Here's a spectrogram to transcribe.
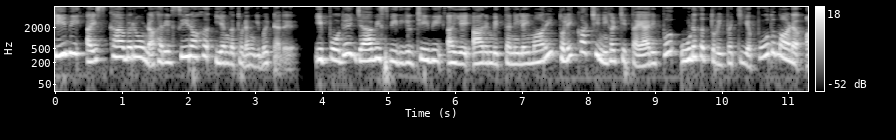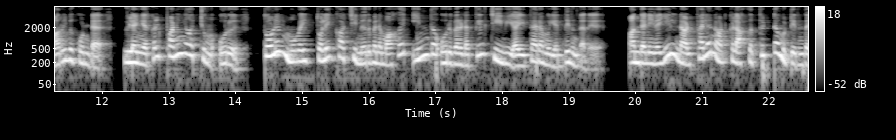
டிவிஐ ஸ்காபரோ நகரில் சீராக இயங்க தொடங்கிவிட்டது. இப்போது ஜாவிஸ் வீதியில் டிவிஐயை ஆரம்பித்த நிலை மாறி தொலைக்காட்சி நிகழ்ச்சி தயாரிப்பு ஊடகத்துறை பற்றிய போதுமான அறிவு கொண்ட இளைஞர்கள் பணியாற்றும் ஒரு தொழில்முறை தொலைக்காட்சி நிறுவனமாக இந்த ஒரு வருடத்தில் டிவிஐ தர முயன்றிருந்தது. அந்த நிலையில் நான் பல நாட்களாக திட்டமிட்டிருந்த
